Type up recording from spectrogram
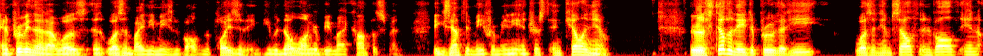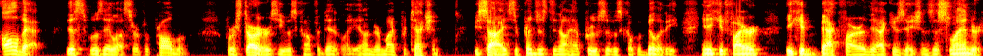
and proving that I was wasn't by any means involved in the poisoning. He would no longer be my accomplishment, exempting me from any interest in killing him. There was still the need to prove that he wasn't himself involved in all that. This was a lesser of a problem. For starters, he was confidently under my protection. Besides, the princess did not have proofs of his culpability, and he could fire he could backfire the accusations as slander.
